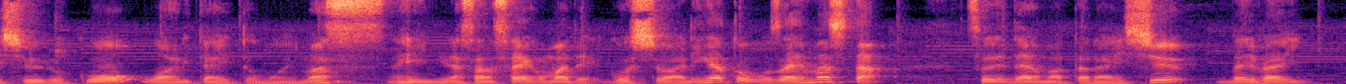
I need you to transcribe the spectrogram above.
ー、収録を終わりたいと思います、えー、皆さん最後までご視聴ありがとうございましたそれではまた来週バイバイ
